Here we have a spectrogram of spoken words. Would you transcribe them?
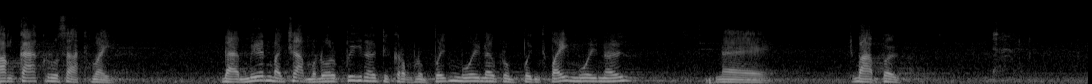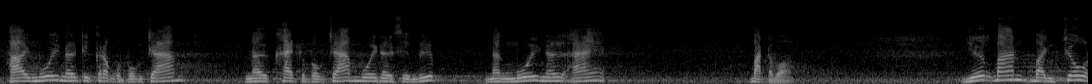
អង្គការគ្រួសារថ្មី ដែលមានមជ្ឈមណ្ឌល2នៅទីក្រុងភ្នំពេញមួយនៅភ្នំពេញថ្មីមួយនៅណែច្បារពៅហើយមួយនៅទីក្រុងកំពង់ចាមនៅខេត្តកំពង់ចាមមួយនៅសៀមរាបនិងមួយនៅឯបាត់ដំបងយើងបានបញ្ចូល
